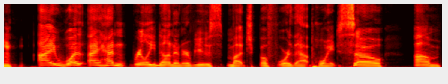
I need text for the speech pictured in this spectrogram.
I was I hadn't really done interviews much before that point. So, um,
